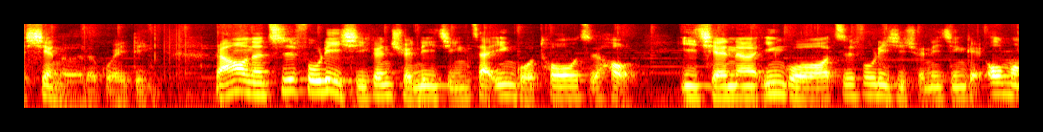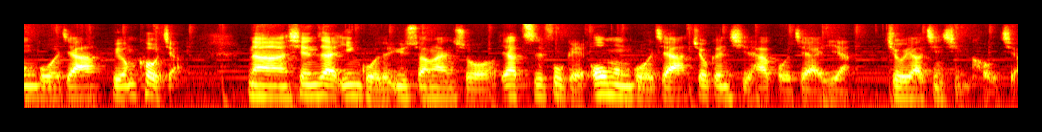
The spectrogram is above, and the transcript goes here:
限额的规定。然后呢，支付利息跟权利金，在英国脱欧之后，以前呢，英国支付利息、权利金给欧盟国家不用扣缴。那现在英国的预算案说，要支付给欧盟国家，就跟其他国家一样，就要进行扣缴。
